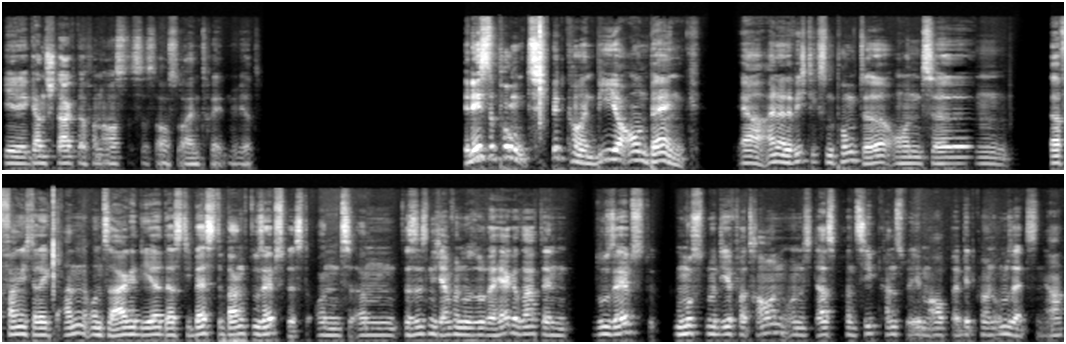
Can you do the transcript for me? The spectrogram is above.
gehe ganz stark davon aus, dass das auch so eintreten wird. Der nächste Punkt, Bitcoin, be your own bank. Ja, einer der wichtigsten Punkte und äh, da fange ich direkt an und sage dir, dass die beste Bank du selbst bist. Und ähm, das ist nicht einfach nur so dahergesagt, denn du selbst musst nur dir vertrauen und das Prinzip kannst du eben auch bei Bitcoin umsetzen. Ja.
